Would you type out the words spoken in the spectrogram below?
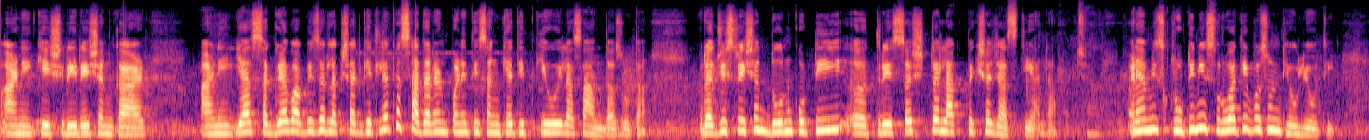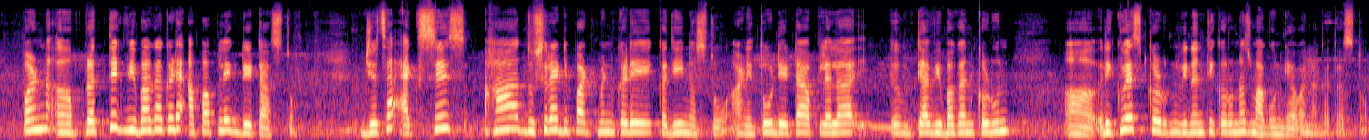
आणि केशरी रेशन कार्ड आणि या सगळ्या बाबी जर लक्षात घेतल्या तर साधारणपणे ती संख्या तितकी होईल असा अंदाज होता. रजिस्ट्रेशन दोन कोटी त्रेसष्ट लाखपेक्षा जास्ती आला. आणि आम्ही स्क्रुटिनी सुरुवातीपासून ठेवली होती. पण प्रत्येक विभागाकडे आपापला एक डेटा असतो. ज्याचा ॲक्सेस हा दुसऱ्या डिपार्टमेंटकडे कधीही नसतो आणि तो डेटा आपल्याला त्या विभागांकडून रिक्वेस्ट करून विनंती करूनच मागून घ्यावा लागत असतो.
